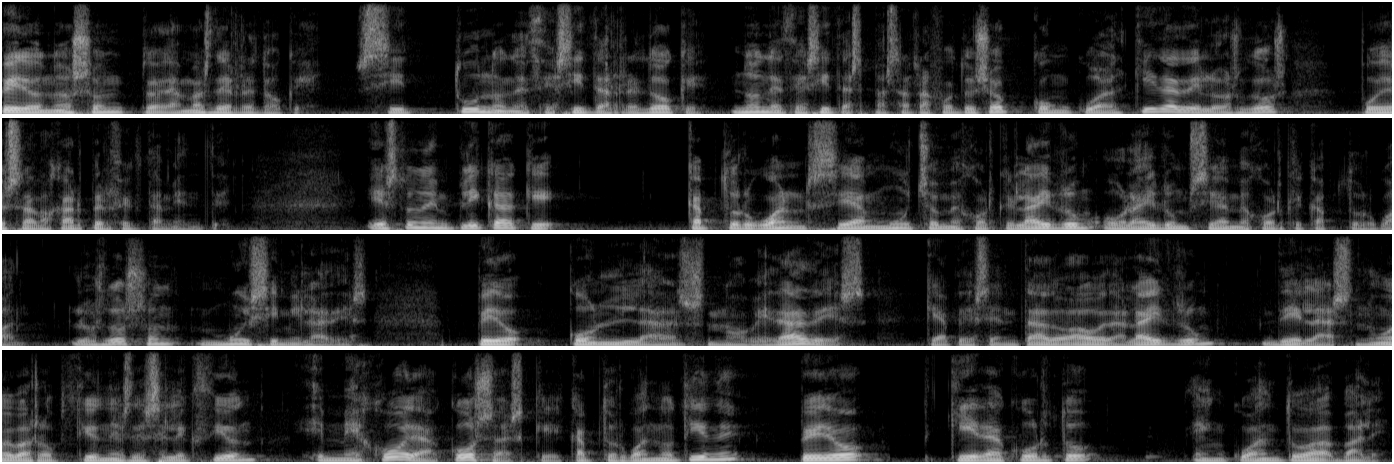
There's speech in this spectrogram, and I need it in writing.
pero no son programas de retoque. Si tú no necesitas retoque, no necesitas pasar a Photoshop, con cualquiera de los dos puedes trabajar perfectamente. Esto no implica que Capture One sea mucho mejor que Lightroom o Lightroom sea mejor que Capture One. Los dos son muy similares, pero con las novedades que ha presentado ahora Lightroom de las nuevas opciones de selección, eh, mejora cosas que Capture One no tiene, pero queda corto en cuanto a, vale,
